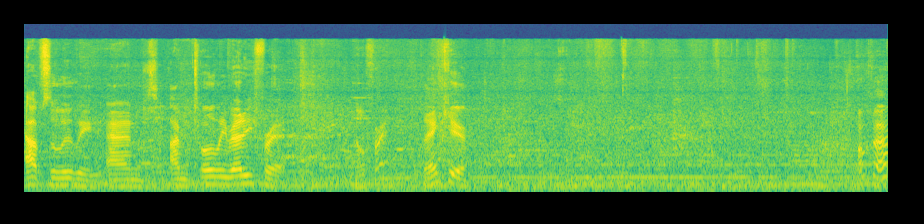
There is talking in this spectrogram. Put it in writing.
Absolutely, and I'm totally ready for it. Go for it. Thank you. Okay.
